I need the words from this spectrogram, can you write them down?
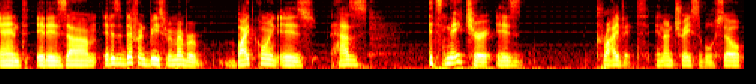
And it is um, it is a different beast. Remember, Bytecoin is has its nature is private and untraceable. So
